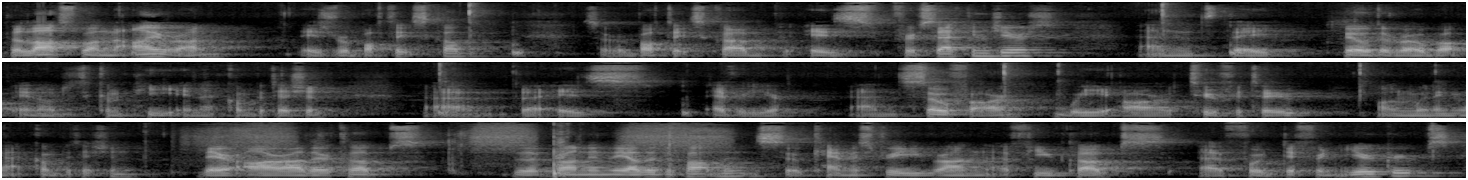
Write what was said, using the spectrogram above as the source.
the last one that I run is Robotics Club. So Robotics Club is for second years, and they build a robot in order to compete in a competition um, that is every year. And so far, we are two for two on winning that competition. There are other clubs that run in the other departments. So chemistry run a few clubs uh, for different year groups,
